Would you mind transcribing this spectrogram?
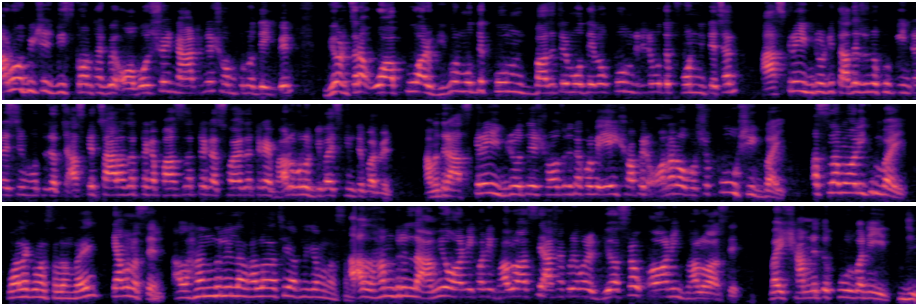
আরও বিশেষ ডিসকাউন্ট থাকবে। অবশ্যই না টেনে সম্পূর্ণ দেখবেন। ভিউয়ার্স যারা ওয়াপো আর ভিভোর মধ্যে কম বাজেটের মধ্যে এবং কম রেটের মধ্যে ফোন নিতে চান, আজকের এই ভিডিওটি তাদের জন্য খুব ইন্টারেস্টিং হতে যাচ্ছে। আজকে চার হাজার টাকা, পাঁচ হাজার টাকা, ছয় হাজার টাকায় ভালো ভালো ডিভাইস কিনতে পারবেন। আমাদের আজকের এই ভিডিওতে সহযোগিতা করবে এই শপের অনার অবশ্য কৌশিক ভাই। আসসালামু আলাইকুম ভাই। ওয়ালাইকুম আসসালাম ভাই। কেমন আছেন? আলহামদুলিল্লাহ ভালো আছি আপনি কেমন আছেন? আলহামদুলিল্লাহ আমিও অনেক অনেক ভালো আছি। আশা করি আমার ভিউয়ার্সরাও অনেক ভালো আছে। ভাই সামনে তো কুরবানি ঈদ। জি।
